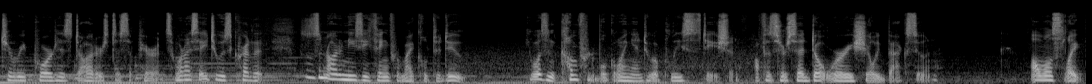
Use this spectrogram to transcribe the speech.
to report his daughter's disappearance. When I say to his credit, this was not an easy thing for Michael to do. He wasn't comfortable going into a police station. Officer said, don't worry, she'll be back soon. Almost like,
